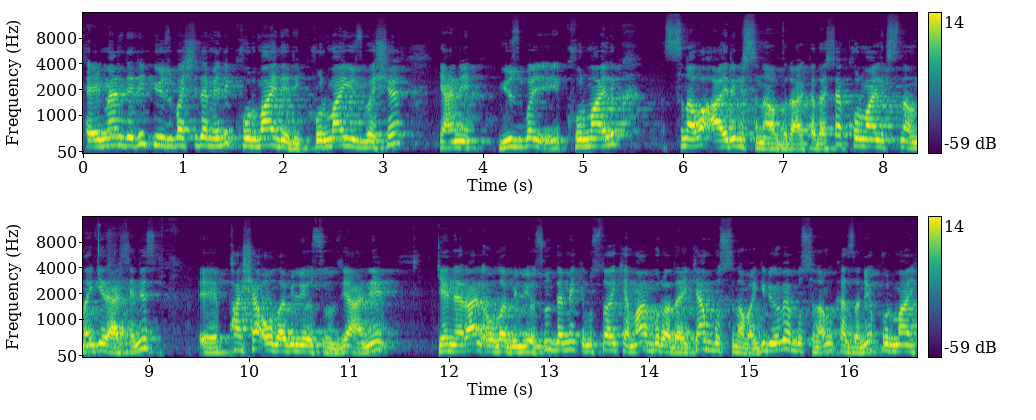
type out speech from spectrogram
teğmen dedik yüzbaşı demedik kurmay dedik. Kurmay yüzbaşı yani yüzba, kurmaylık sınavı ayrı bir sınavdır arkadaşlar. Kurmaylık sınavına girerseniz e, paşa olabiliyorsunuz. Yani general olabiliyorsunuz. Demek ki Mustafa Kemal buradayken bu sınava giriyor ve bu sınavı kazanıyor. Kurmay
